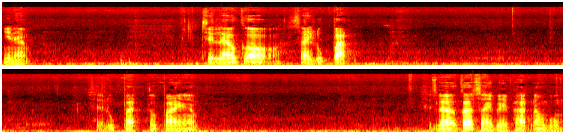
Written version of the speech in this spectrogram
นี่นะครับ เสร็จแล้วก็ใส่ลูกปัด ใส่ลูกปัดเข้าไปนะครับ เสร็จแล้วก็ใส่ใบพัดนะครับผม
